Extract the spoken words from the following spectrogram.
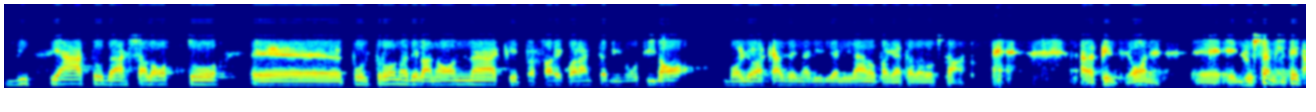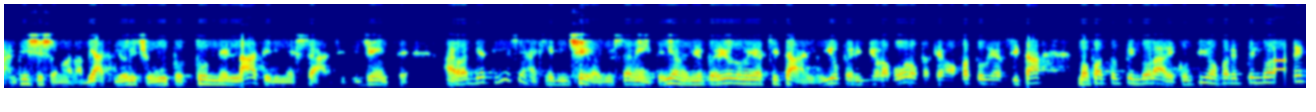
viziato da salotto, eh, poltrona della nonna che per fare 40 minuti no, voglio la casa in Naviglia Milano pagata dallo Stato. La pensione. Eh, e giustamente tanti si sono arrabbiati. Io ho ricevuto tonnellate di messaggi di gente arrabbiatissima che diceva giustamente io nel mio periodo universitario, io per il mio lavoro perché non ho fatto l'università, ma ho fatto il pendolare, continuo a fare il pendolare,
